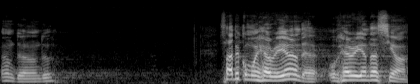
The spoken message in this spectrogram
andando. Sabe como o Harry anda? O Harry anda assim, ó.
